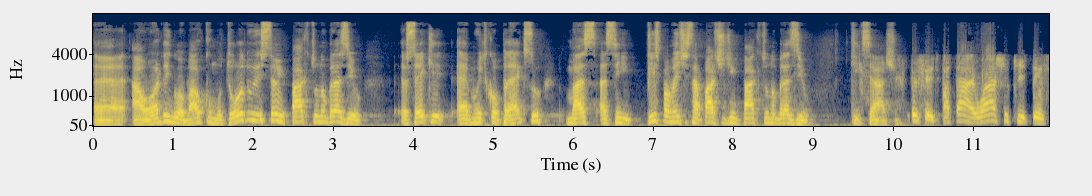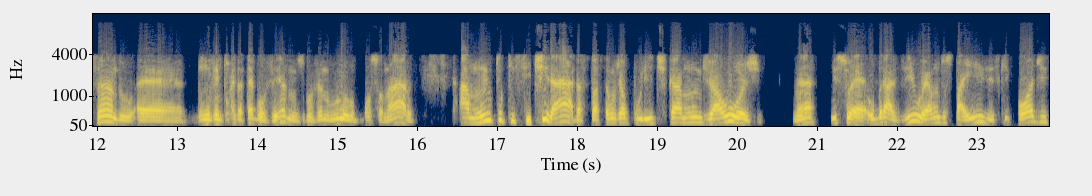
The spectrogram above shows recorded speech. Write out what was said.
é, a ordem global como todo e seu impacto no Brasil? Eu sei que é muito complexo, mas assim, principalmente essa parte de impacto no Brasil. O que, você acha? Perfeito. Patá, eu acho que pensando é, em eventuais até governos, governo Lula Bolsonaro, há muito que se tirar da situação geopolítica mundial hoje. Né? Isso é, o Brasil é um dos países que pode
